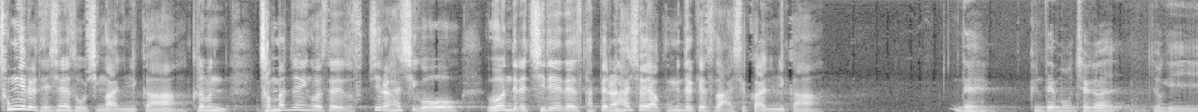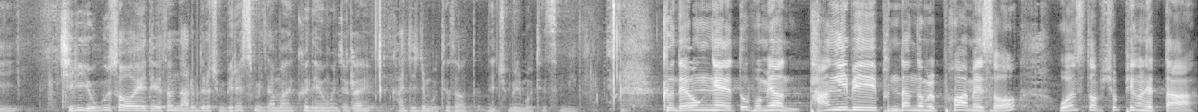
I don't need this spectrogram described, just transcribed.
총리를 대신해서 오신 거 아닙니까? 그러면 전반적인 것에 대해서 숙지를 하시고 의원들의 질의에 대해서 답변을 하셔야 국민들께서도 아실 거 아닙니까? 네. 근데 뭐 제가 여기 질의 요구서에 대해서는 나름대로 준비를 했습니다만 그 내용은 제가 가지지 못해서 네, 준비를 못했습니다. 그 내용에 또 보면 방위비 분담금을 포함해서 원스톱 쇼핑을 했다.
